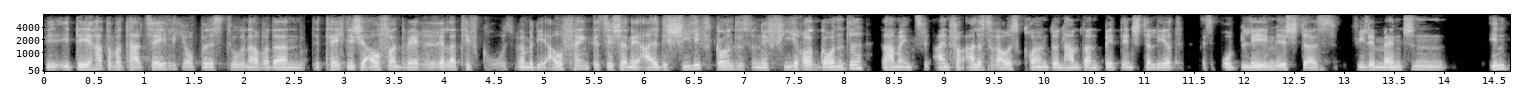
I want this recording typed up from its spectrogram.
Die Idee hatte man tatsächlich, ob wir das tun, aber dann der technische Aufwand wäre relativ groß, wenn man die aufhängt. Das ist eine alte Skiliftgondel, so eine Vierergondel. Da haben wir einfach alles rausgeräumt und haben dann Bett installiert. Das Problem ist, dass viele Menschen in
